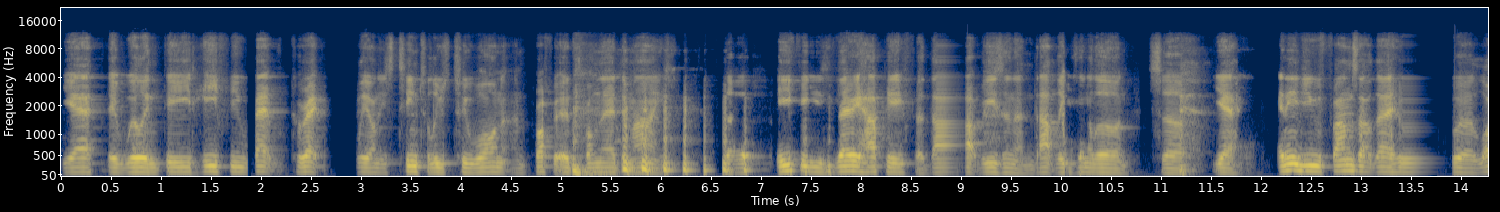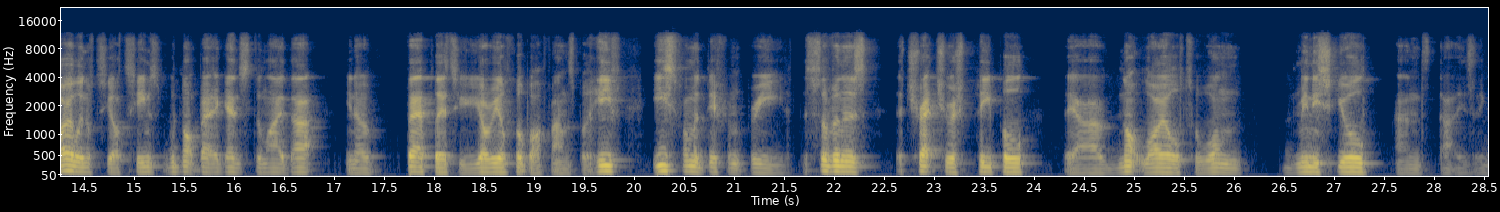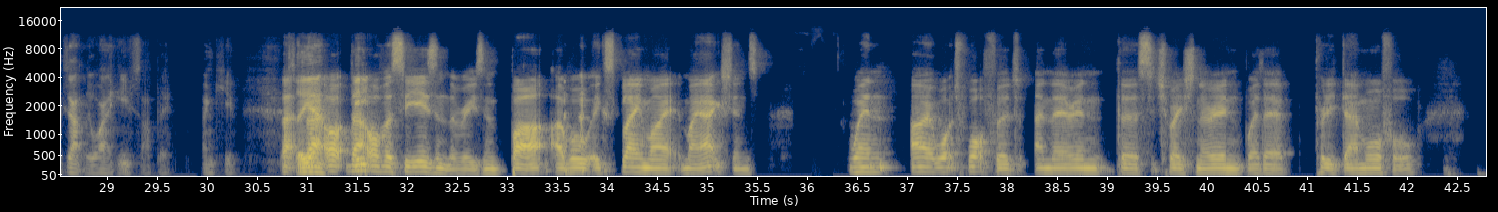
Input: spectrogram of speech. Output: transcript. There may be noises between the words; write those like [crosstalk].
Yeah, they will indeed. Heath, bet correctly on his team to lose 2 1 and profited from their demise. [laughs] So is very happy for that reason and that reason alone. So, yeah, any of you fans out there who, were loyal enough to your teams would not bet against them like that. You know, fair play to you. You're real football fans. But Heath, he's from a different breed. The Southerners, the treacherous people, they are not loyal to one minuscule. And that is exactly why Heath's happy. Thank you. That, So, yeah, that, that he- obviously isn't the reason, but I will [laughs] explain my, my actions. When I watch Watford and they're in the situation they're in where they're pretty damn awful,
